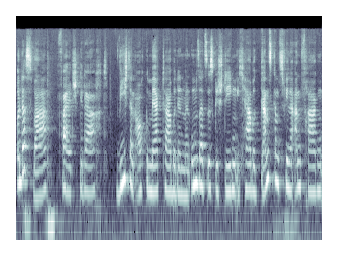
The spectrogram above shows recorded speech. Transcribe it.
Und das war falsch gedacht. Wie ich dann auch gemerkt habe, denn mein Umsatz ist gestiegen, ich habe ganz, ganz viele Anfragen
